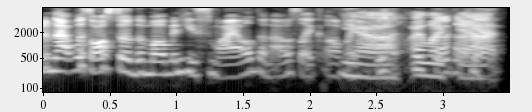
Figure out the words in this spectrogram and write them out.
And that was also the moment he smiled, and I was like, oh my Yeah, god. I like that.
